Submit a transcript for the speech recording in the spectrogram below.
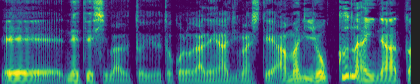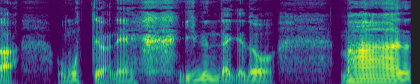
えー、寝てしまうというところがね、ありまして、あまり良くないなとは思ってはね、いるんだけど、まあ、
